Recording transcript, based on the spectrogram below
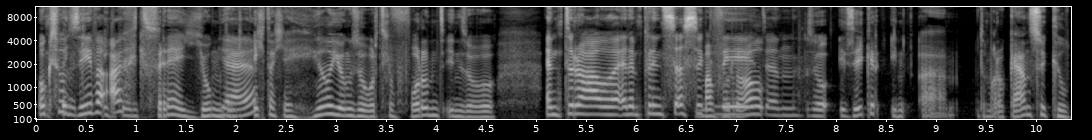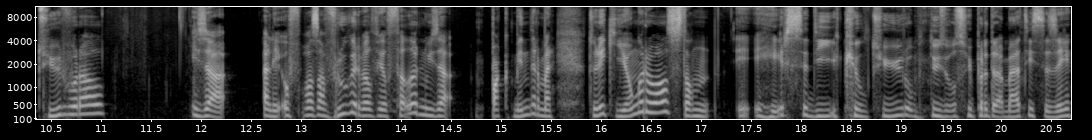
Ook zo ik denk- 7, Ik 8. denk vrij jong. Ja, denk echt dat je heel jong zo wordt gevormd in zo... En trouwen en een prinsessenkleed. Maar vooral- En... zo zeker in ehm, de Marokkaanse cultuur vooral, is dat... Allee, of was dat vroeger wel veel feller, nu is dat pak minder. Maar toen ik jonger was, dan he- heerste die cultuur, om het nu zo super dramatisch te zeggen,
